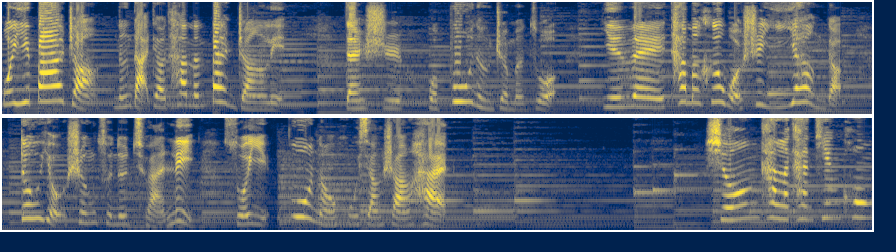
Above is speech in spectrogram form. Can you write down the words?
我一巴掌能打掉他们半张脸。但是我不能这么做，因为他们和我是一样的，都有生存的权利，所以不能互相伤害。熊看了看天空。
